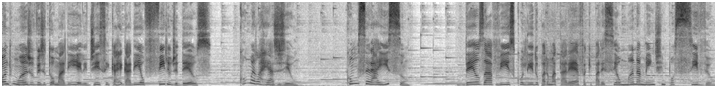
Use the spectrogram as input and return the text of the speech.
Quando um anjo visitou Maria, ele disse que carregaria o Filho de Deus. Como ela reagiu? Como será isso? Deus a havia escolhido para uma tarefa que parecia humanamente impossível.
